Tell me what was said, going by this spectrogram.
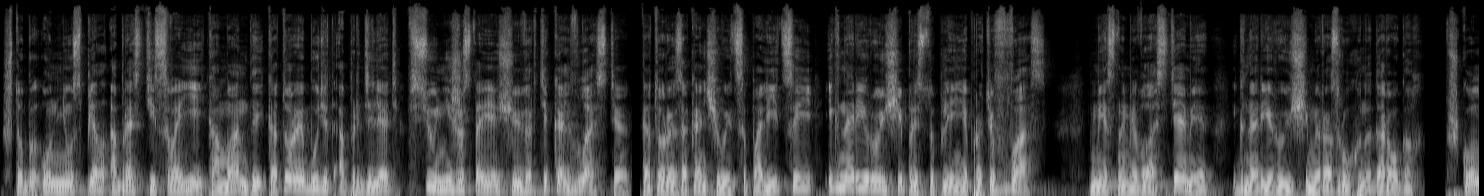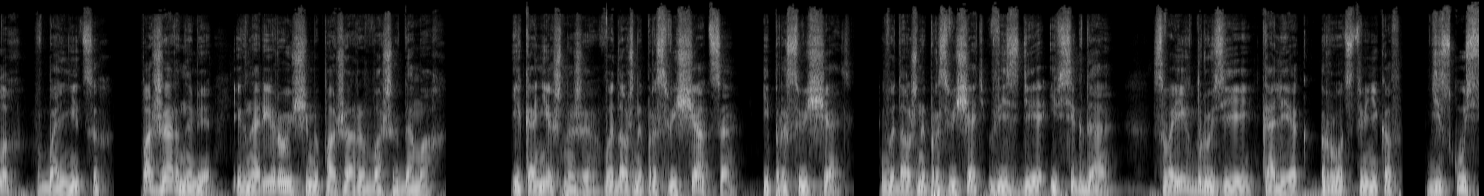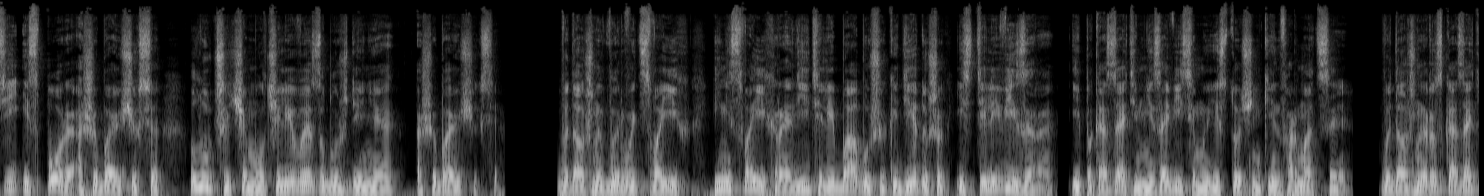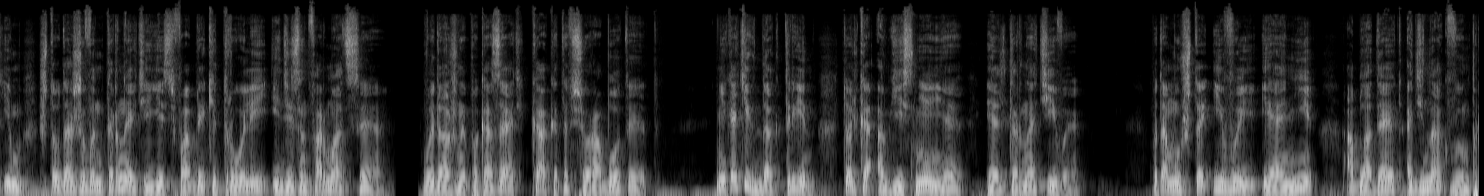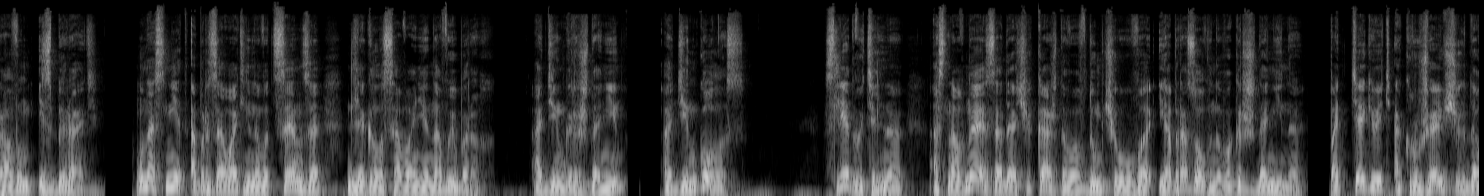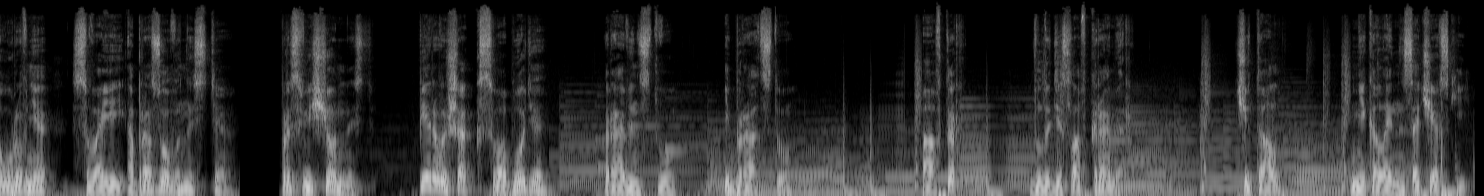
Чтобы он не успел обрасти своей командой, которая будет определять всю нижестоящую вертикаль власти, которая заканчивается полицией, игнорирующей преступления против вас, местными властями, игнорирующими разруху на дорогах, в школах, в больницах, пожарными, игнорирующими пожары в ваших домах. И, конечно же, вы должны просвещаться и просвещать. Вы должны просвещать везде и всегда. Своих друзей, коллег, родственников, Дискуссии и споры ошибающихся лучше, чем молчаливое заблуждение ошибающихся. Вы должны вырвать своих и не своих родителей, бабушек и дедушек из телевизора и показать им независимые источники информации. Вы должны рассказать им, что даже в интернете есть фабрики троллей и дезинформация. Вы должны показать, как это все работает. Никаких доктрин, только объяснения и альтернативы. Потому что и вы, и они – обладают одинаковым правом избирать. У нас нет образовательного ценза для голосования на выборах. Один гражданин – один голос. Следовательно, основная задача каждого вдумчивого и образованного гражданина – подтягивать окружающих до уровня своей образованности. Просвещенность – первый шаг к свободе, равенству и братству. Автор – Владислав Крамер. Читал – Николай Носачевский.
